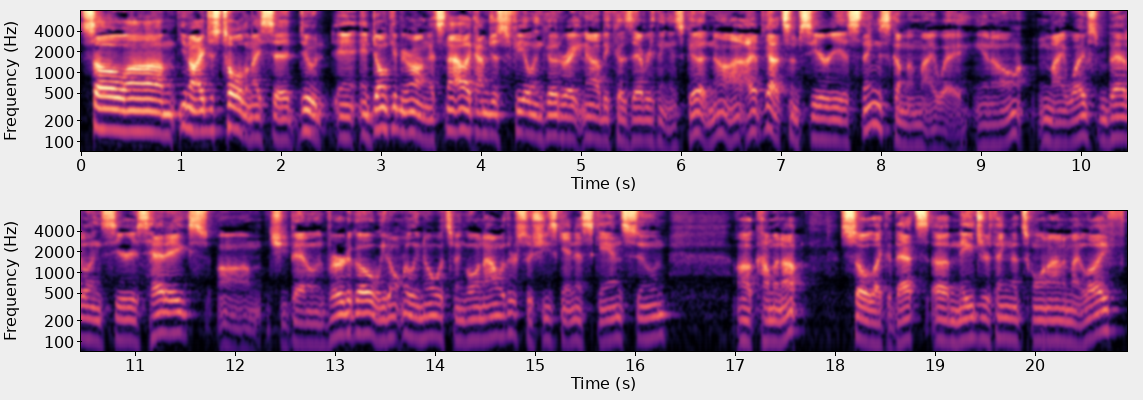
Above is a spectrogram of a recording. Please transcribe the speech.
So, um, you know, I just told him, I said, dude, and, and, don't get me wrong, it's not like I'm just feeling good right now because everything is good. No, I've got some serious things coming my way, you know. My wife's been battling serious headaches. Um, she's battling vertigo. We don't really know what's been going on with her, so she's getting a scan soon uh, coming up. So, like, that's a major thing that's going on in my life.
